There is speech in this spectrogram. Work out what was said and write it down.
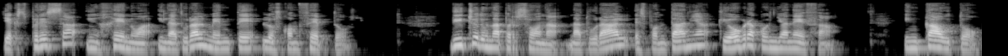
y expresa ingenua y naturalmente los conceptos. Dicho de una persona natural, espontánea, que obra con llaneza, incauto,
